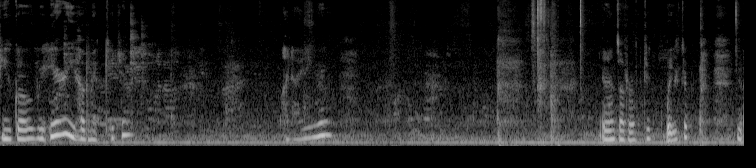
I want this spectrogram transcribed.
you go over here, you have my kitchen, my dining room, and that's all Rubik's and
